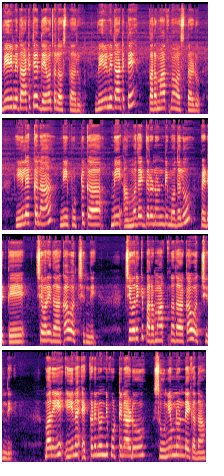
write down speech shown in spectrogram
వీరిని దాటితే దేవతలు వస్తారు. వీరిని దాటితే పరమాత్మ వస్తాడు. ఈ లెక్కన నీ పుట్టుక మీ అమ్మ దగ్గర నుండి మొదలు పెడితే చివరి దాకా వచ్చింది. చివరికి పరమాత్మ దాకా వచ్చింది. మరి ఈయన ఎక్కడి నుండి పుట్టినాడు? శూన్యం నుండే కదా.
